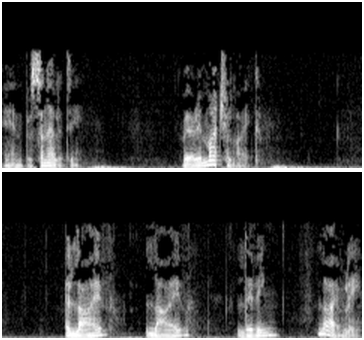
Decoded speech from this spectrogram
in personality. Very much alike. Alive, live, living, lively.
